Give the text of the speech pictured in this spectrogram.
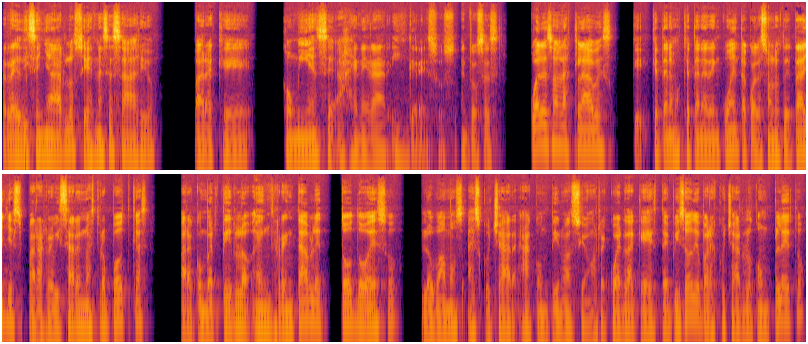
rediseñarlo si es necesario para que comience a generar ingresos. Entonces, ¿cuáles son las claves que, que, tenemos que tener en cuenta? ¿Cuáles son los detalles para revisar en nuestro podcast, para convertirlo en rentable? Todo eso lo vamos a escuchar a continuación. Recuerda que este episodio, para escucharlo completo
